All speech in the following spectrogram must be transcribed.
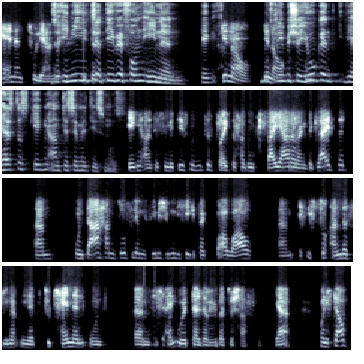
kennenzulernen. Also eine Initiative von Ihnen gegen genau, genau. muslimische genau. Jugend, wie heißt das, gegen Antisemitismus? Gegen Antisemitismus ist das Projekt, das hat uns zwei Jahre lang begleitet. Ähm, und da haben so viele muslimische Jugendliche gesagt, wow, wow, ähm, es ist so anders, jemanden jetzt zu kennen und ähm, sich ein Urteil darüber zu schaffen. Ja, Und ich glaube,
